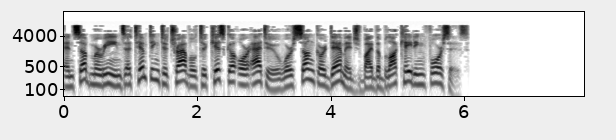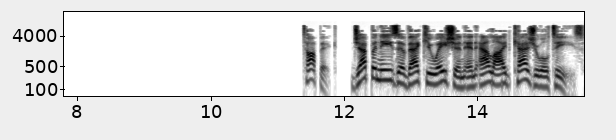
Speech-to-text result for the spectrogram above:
and submarines attempting to travel to Kiska or Attu were sunk or damaged by the blockading forces. Japanese evacuation and Allied casualties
